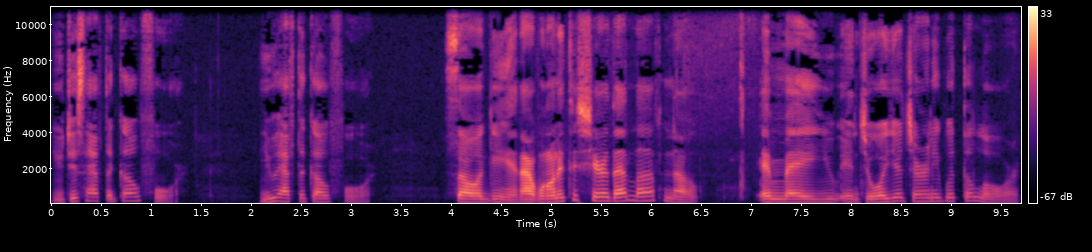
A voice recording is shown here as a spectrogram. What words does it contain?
you just have to go for it. You have to go for it. So again, I wanted to share that love note and may you enjoy your journey with the Lord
